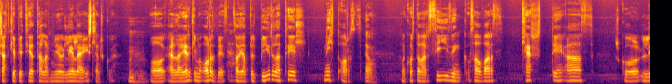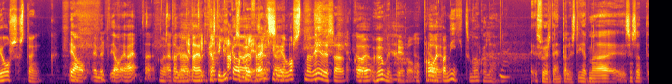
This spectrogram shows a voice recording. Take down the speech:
ChatGPT talar mjög liðlega íslensku mm -hmm. og ef það er ekki með orðið þá jafnvel býr það til nýtt orð já þannig hvort það var þýðing og þá varð kerti að sko ljósstöng Já, einmitt, já, já, það, það, það, það, það er kannski líka ákveð frelsi að losna við þessar sko, hugmyndir og, og prófa eitthvað nýtt sko. Nákvæmlega. Svo er þetta endalust hérna, sagt,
